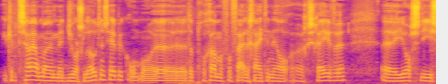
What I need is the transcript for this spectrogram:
ik heb het samen met Jos Lotens heb ik om eh, dat programma voor Veiligheid NL geschreven. Jos die is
